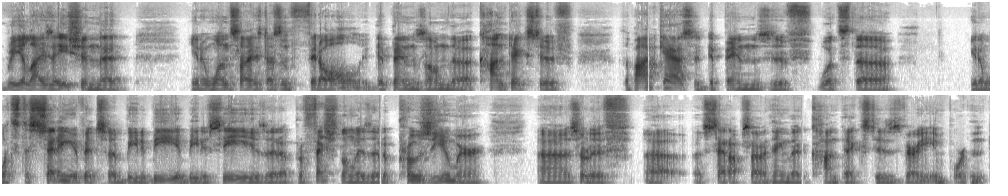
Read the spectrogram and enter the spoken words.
realization that you know one size doesn't fit all. It depends on the context of the podcast. It depends if what's the you know what's the setting. If it's a b2b a b2c is it a professional is it a prosumer uh, sort of uh, setup so i think the context is very important.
